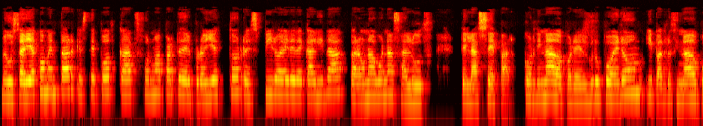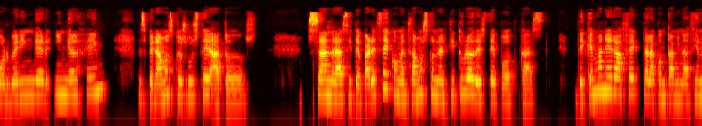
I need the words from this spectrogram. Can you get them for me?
Me gustaría comentar que este podcast forma parte del proyecto Respiro Aire de Calidad para una Buena Salud de la SEPAR, coordinado por el Grupo EROM y patrocinado por Beringer Ingelheim. Esperamos que os guste a todos. Sandra, si te parece, comenzamos con el título de este podcast. ¿De qué manera afecta la contaminación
